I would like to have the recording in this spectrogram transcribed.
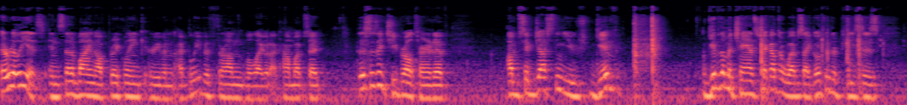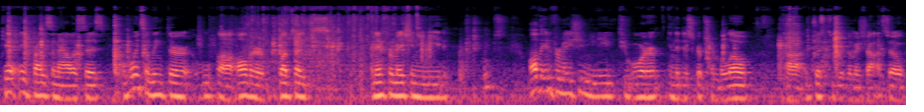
It really is. Instead of buying off Bricklink or even, I believe if they're on the Lego.com website, this is a cheaper alternative. I'm suggesting you give give them a chance. Check out their website. Go through their pieces. Get a price analysis. I'm going to link their uh, all their websites and information you need. Oops. All the information you need to order in the description below, uh, just to give them a shot. So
